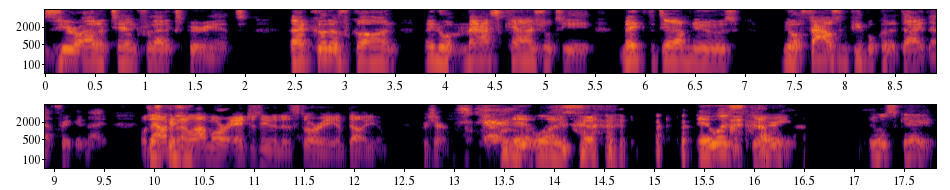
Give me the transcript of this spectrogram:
Zero out of ten for that experience. That could have gone into a mass casualty, make the damn news. You know, a thousand people could have died that freaking night. Well, Just that would have been a lot more interesting than this story. I'm telling you, for sure. It was it was scary. It was scary.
